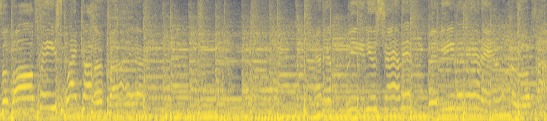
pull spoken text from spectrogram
for bald-faced white-collar crime. And if leave you stranded, believing in a lateral climb.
